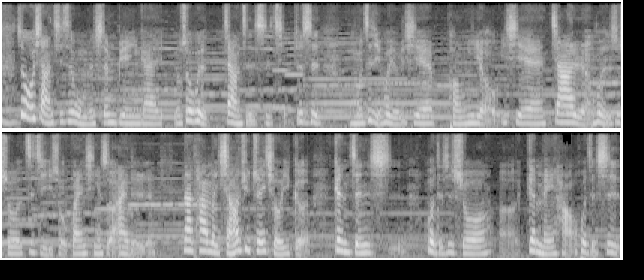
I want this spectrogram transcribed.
嗯、所以我想，其实我们身边应该有时候会有这样子的事情，就是。我们自己会有一些朋友、一些家人，或者是说自己所关心、所爱的人，那他们想要去追求一个更真实，或者是说呃更美好，或者是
